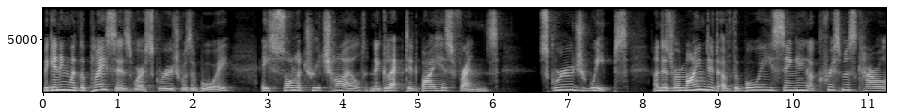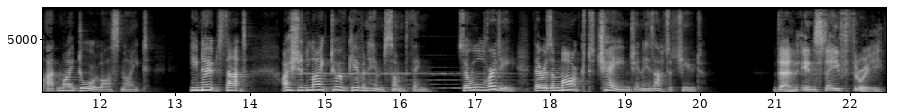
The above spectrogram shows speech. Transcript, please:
beginning with the places where Scrooge was a boy, a solitary child neglected by his friends. Scrooge weeps and is reminded of the boy singing a Christmas carol at my door last night. He notes that I should like to have given him something, so already there is a marked change in his attitude. Then, in stave three,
